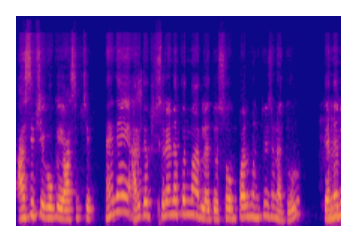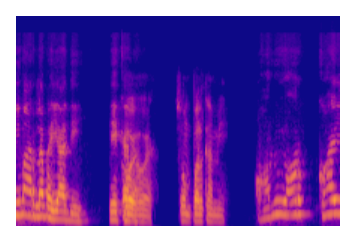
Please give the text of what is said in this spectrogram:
Asif Sheikh okay Asif Sheikh. नाही नाही अरे त्या. दुसऱ्यानं पण मारला. तो सोमपाल म्हणतोयस ना तू? त्यानं बी. मारला भाई आधी. एका होय सोमपाल कामी. अरे यार काय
